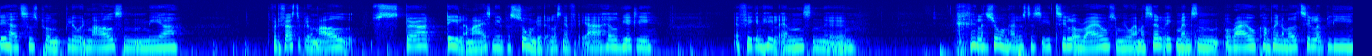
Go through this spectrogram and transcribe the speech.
det her tidspunkt blev en meget sådan mere... For det første blev en meget større del af mig, sådan helt personligt. Eller sådan, jeg, jeg havde virkelig... Jeg fik en helt anden sådan... Øh, relation, har jeg lyst til at sige, til Orio, som jo er mig selv, ikke? men sådan, Orio kom på en eller anden måde til at blive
